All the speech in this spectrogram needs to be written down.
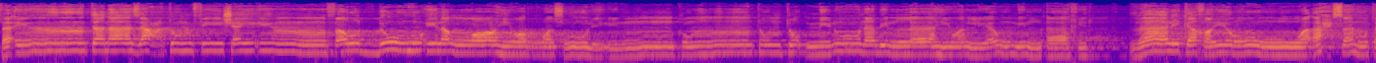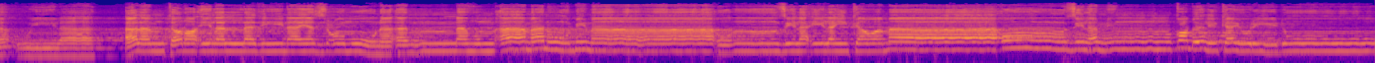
فإن تنازعتم في شيء فردوه إلى الله والرسول إن كنتم تؤمنون بالله واليوم الآخر ذلك خير وأحسن تأويلا ألم تر إلى الذين يزعمون أنهم آمنوا بما أنزل إليك وما أنزل من قبلك يريدون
